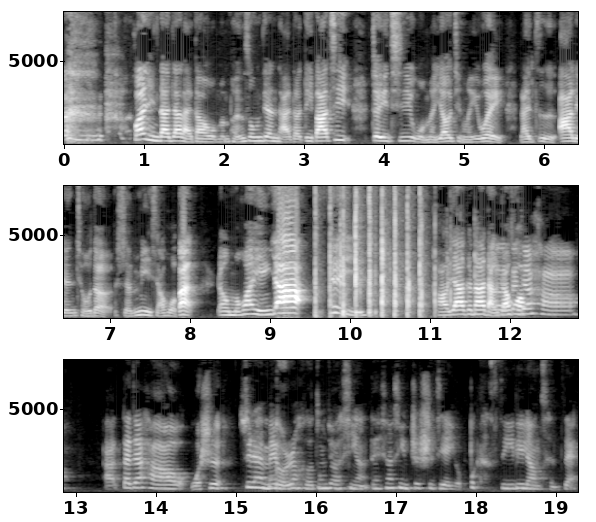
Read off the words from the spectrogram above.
欢迎大家来到我们蓬松电台的第八期。这一期我们邀请了一位来自阿联酋的神秘小伙伴，让我们欢迎鸭。嘿，好，鸭跟大家打个招呼。大家好啊，大家好，我是虽然没有任何宗教信仰，但相信这世界有不可思议力量存在，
